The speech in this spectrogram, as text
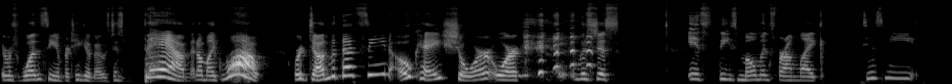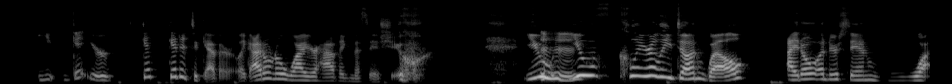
there was one scene in particular that was just bam, and I'm like, wow, we're done with that scene. Okay, sure. Or it was just it's these moments where I'm like, Disney, you get your get get it together. Like I don't know why you're having this issue. you Mhm. you've clearly done well. I don't understand what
